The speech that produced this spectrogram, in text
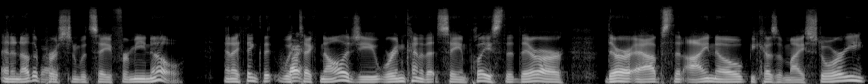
and another Right. person would say for me no and i think that with Right. technology we're in kind of that same place that there are there are apps that i know because of my story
